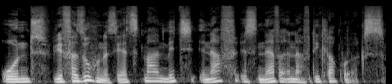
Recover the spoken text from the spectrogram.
Und wir versuchen es jetzt mal mit Enough is Never Enough, die Clockworks.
